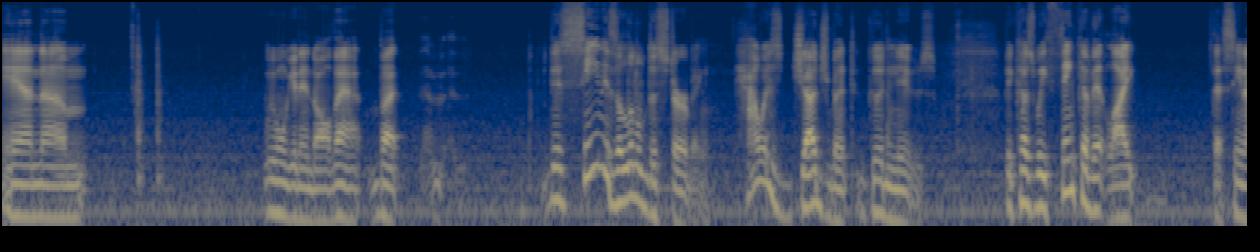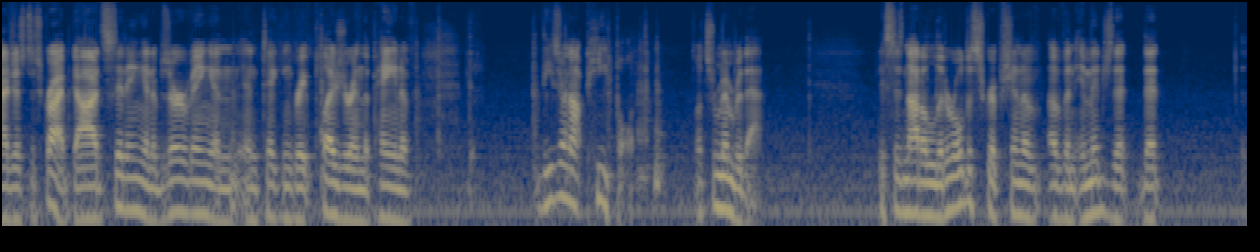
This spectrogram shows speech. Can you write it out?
And um, we won't get into all that. But this scene is a little disturbing. How is judgment good news? Because we think of it like that scene I just described God sitting and observing and, and taking great pleasure in the pain of. These are not people. Let's remember that. This is not a literal description of, of an image that, that uh,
